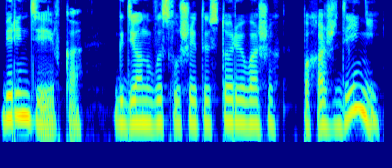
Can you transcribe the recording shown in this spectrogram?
Берендеевка, где он выслушает историю ваших похождений.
